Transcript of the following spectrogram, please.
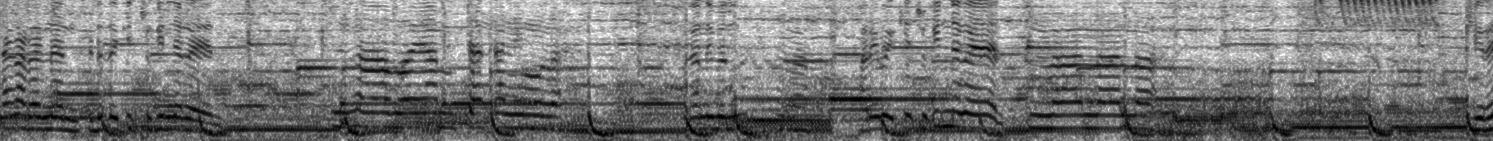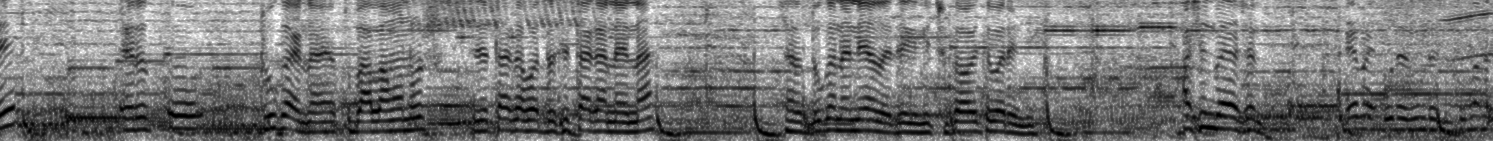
টাকাটা নেন এটাতে কিচ্ছু কিনে গেলেন। না ভাই, আমি টাকা নিব না। টাকা নেবেন? আরে ভাই কিছু কিনে গেলেন না না না। কিরে এরা তো ঠুকায় না এত ভালো মানুষ। যে টাকা পাচ্ছে টাকা নেয় না। আর দোকানে নিয়ে যায় দেখে কিছু খাওয়াইতে পারিনি। আসেন ভাই আসেন। এ ভাই উঠেন উঠেন দোকানে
